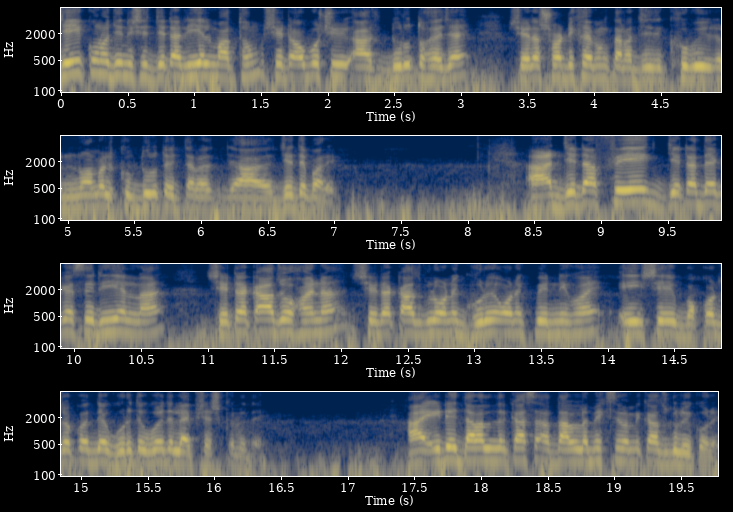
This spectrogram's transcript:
যেই কোনো জিনিসের যেটা রিয়েল মাধ্যম, সেটা অবশ্যই দ্রুত হয়ে যায়, সেটা সঠিক হয় এবং তারা যে খুবই নর্মাল খুব দ্রুতই তারা যেতে পারে। আর যেটা ফেক যেটা দেখে সে রিয়েল না, সেটা কাজও হয় না, সেটা কাজগুলো অনেক ঘুরে, অনেক পেন্ডিং হয়, এই সেই বকর জকর দিয়ে ঘুরেতে ঘুরেতে লাইফ শেষ করে দেয়। আর এটাই দালালদের কাজ, আর দালালরা ম্যাক্সিমাম কাজগুলোই করে।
